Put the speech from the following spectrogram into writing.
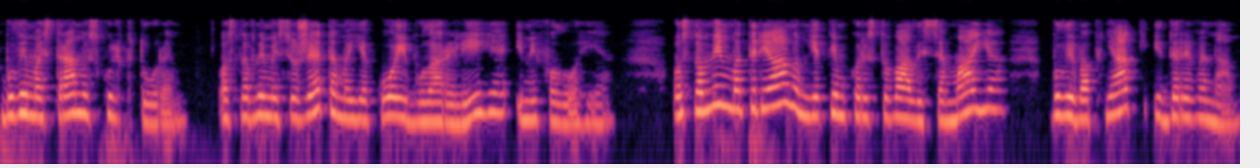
були майстрами скульптури, основними сюжетами якої була релігія і міфологія. Основним матеріалом, яким користувалися майя, були вапняк і деревина.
